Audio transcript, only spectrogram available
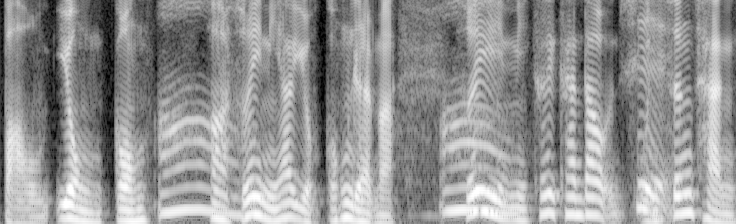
保用工哦，啊，所以你要有工人嘛，哦、所以你可以看到稳生产。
